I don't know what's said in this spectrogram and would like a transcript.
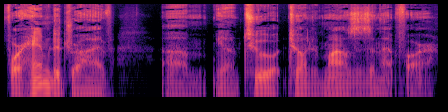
for him to drive, um, you know, two two hundred miles isn't that far.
